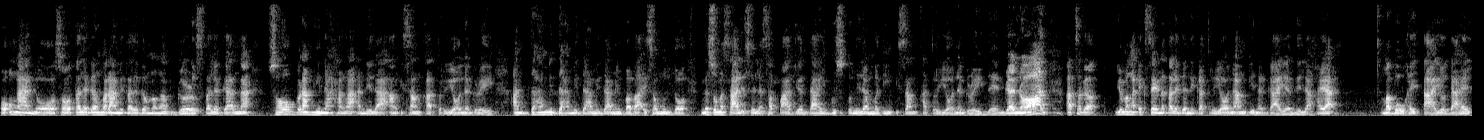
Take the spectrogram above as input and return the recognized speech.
Oo nga no, so talagang marami talagang mga girls talaga na sobrang hinahangaan nila ang isang Catriona Gray. Ang dami, dami, dami, daming babae sa mundo na sumasali sila sa pageant dahil gusto nilang maging isang Catriona Gray din. Ganon! At saka, yung mga eksena talaga ni Catriona ang ginagaya nila. Kaya, mabuhay tayo dahil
